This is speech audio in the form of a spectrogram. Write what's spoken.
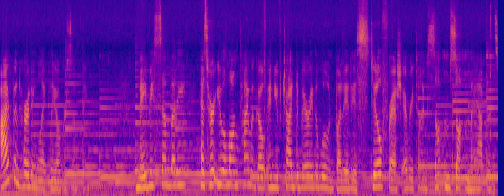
I've been hurting lately over something. Maybe somebody has hurt you a long time ago and you've tried to bury the wound, but it is still fresh every time something, something happens,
